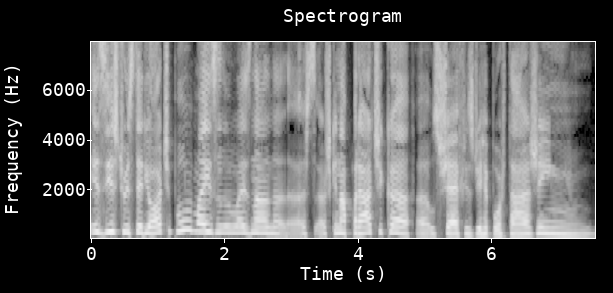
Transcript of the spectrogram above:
existe o estereótipo, mas, mas na, na, acho que na prática, uh, os chefes de reportagem,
